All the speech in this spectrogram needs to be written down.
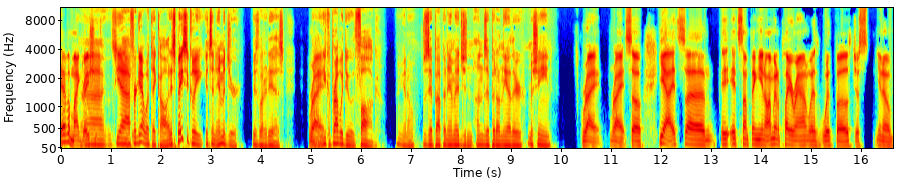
They have a migration. Uh, yeah, I forget what they call it. It's basically it's an imager, is what it is. Uh, right. you could probably do it with fog. You know, zip up an image and unzip it on the other machine. Right, right. So yeah, it's um, it, it's something you know I'm going to play around with with both. Just you know,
